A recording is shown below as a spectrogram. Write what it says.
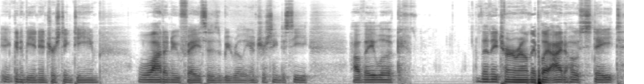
going to be an interesting team a lot of new faces. It'd be really interesting to see how they look. Then they turn around, they play Idaho State,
